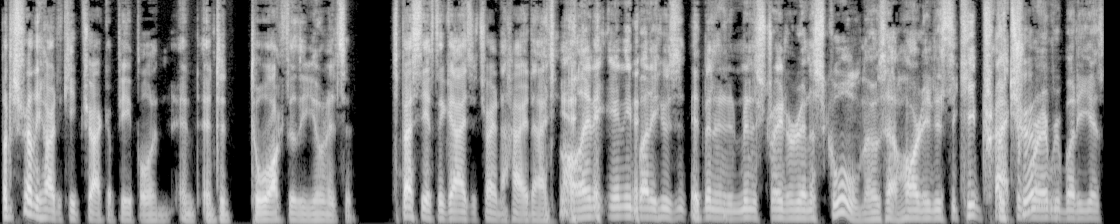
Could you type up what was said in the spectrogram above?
but it's really hard to keep track of people and, and, and to, to walk through the units and especially if the guys are trying to hide on you. Well, any, anybody who's been an administrator in a school knows how hard it is to keep track of where everybody is.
